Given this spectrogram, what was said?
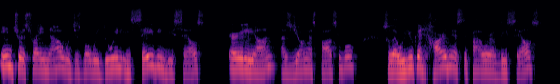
interest right now, which is what we're doing in saving these cells early on, as young as possible, so that you can harness the power of these cells.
